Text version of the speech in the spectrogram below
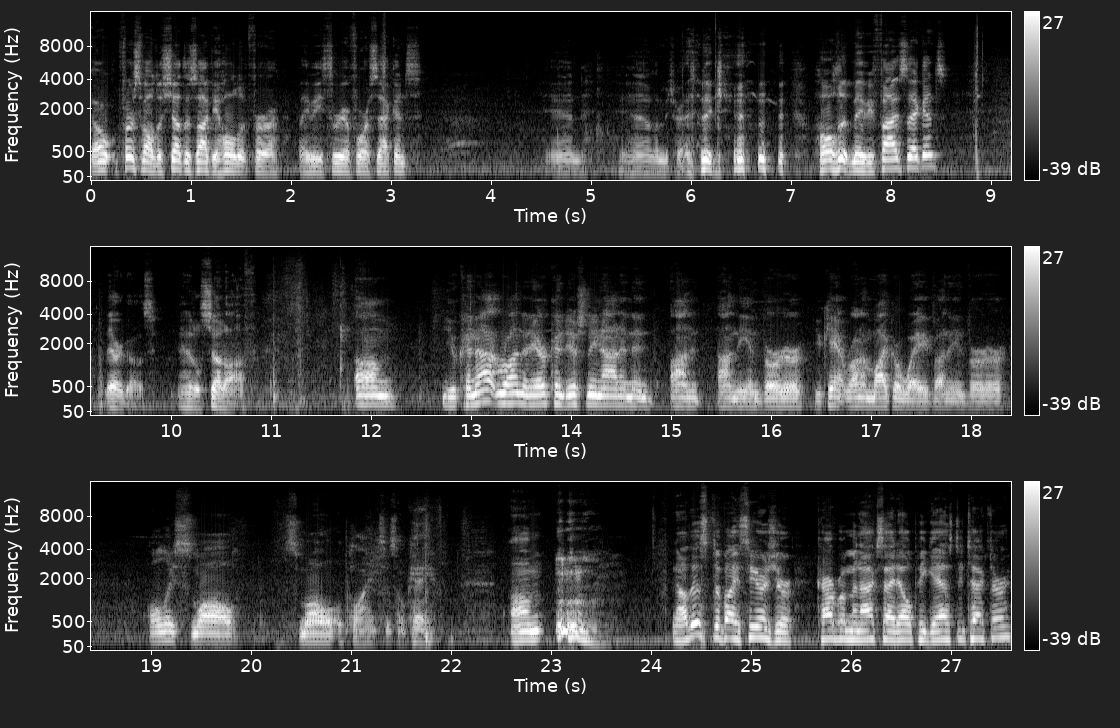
Oh, first of all, to shut this off, you hold it for maybe three or four seconds. And yeah, let me try that again. hold it maybe five seconds. There it goes, and it'll shut off. Um, you cannot run an air conditioning on an on on the inverter. You can't run a microwave on the inverter. Only small small appliances, okay? Um, now this device here is your carbon monoxide LP gas detector.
